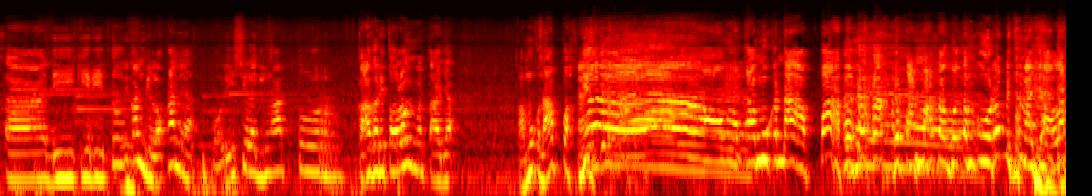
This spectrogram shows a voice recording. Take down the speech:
eh, di kiri itu kan belokan ya. Polisi lagi ngatur. Kagak ditolong tanya. Kamu kenapa? Ya, Allah, kamu kenapa? Depan mata gue tengkurap di tengah jalan.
